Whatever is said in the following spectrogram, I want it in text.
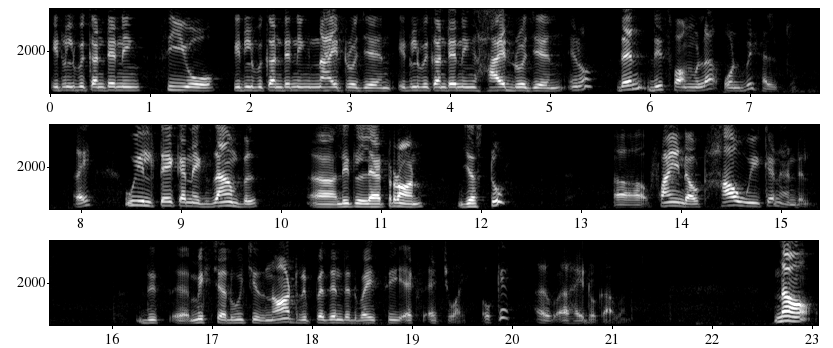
it will be containing CO, it will be containing nitrogen, it will be containing hydrogen you know then this formula not be helpful right. We will take an example uh, little later on just to uh, find out how we can handle this uh, mixture which is not represented by CXHY okay, or hydrocarbons. Now,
